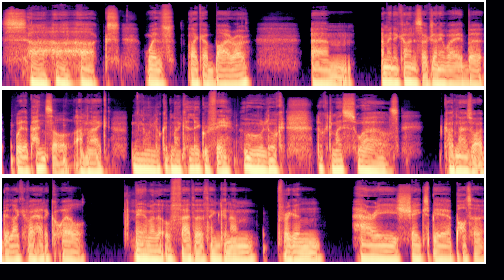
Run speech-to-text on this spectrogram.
sucks with like a biro. Um, I mean, it kind of sucks anyway, but with a pencil, I'm like, oh, look at my calligraphy. Oh, look, look at my swirls. God knows what I'd be like if I had a quill. Me and my little feather thinking I'm friggin' Harry Shakespeare Potter.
